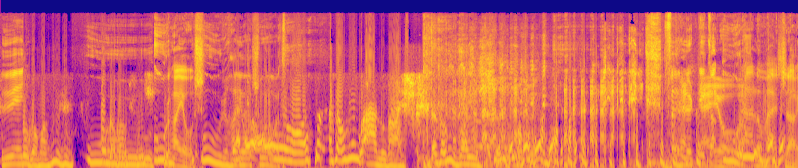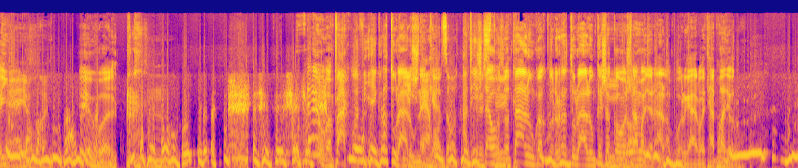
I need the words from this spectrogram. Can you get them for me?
Ő egy Fogalmam. Fogalmam. Úrhajós. úrhajós volt. Ó, Ez a hú állomás. Ez a hú hajós. Fölötték De a úrállomásra. Igen, Jó ő volt. De jó van, Pákó, figyelj, gratulálunk Isten neked. hozott Hát Isten hozott nálunk, akkor gratulálunk, és akkor most már magyar állampolgár vagy. Hát nagyon.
